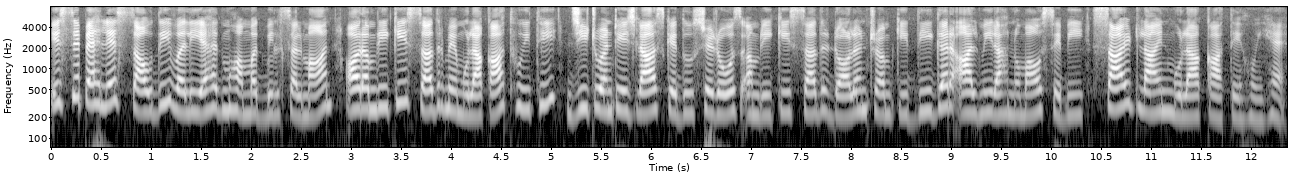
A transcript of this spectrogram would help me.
इससे पहले सऊदी वली अहद मोहम्मद बिन सलमान और अमरीकी सदर में मुलाकात हुई थी। जी ट्वेंटी इजलास के दूसरे रोज अमरीकी सदर डोनाल्ड ट्रंप की दीगर आलमी रहनुमाओं से भी साइड लाइन मुलाकातें हुई हैं।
